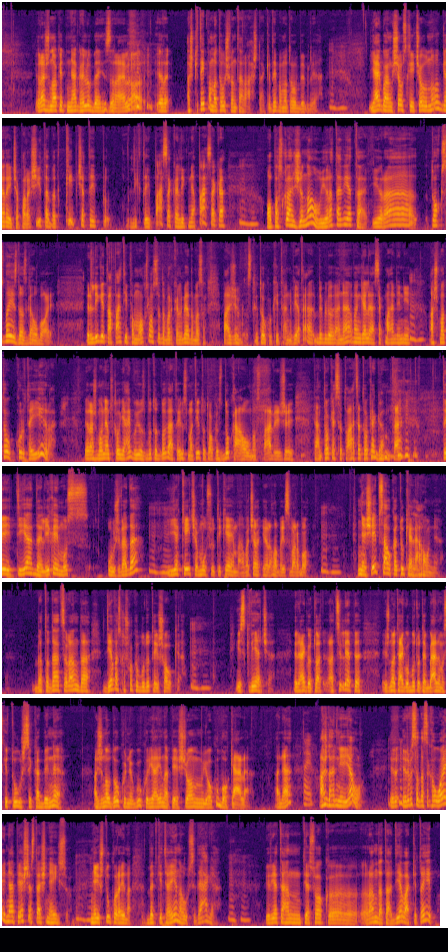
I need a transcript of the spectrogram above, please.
Ir aš žinokit, negaliu be Izraelio ir aš kitaip pamatau šventą raštą, kitaip pamatau Bibliją. Mhm. Jeigu anksčiau skaičiau, nu gerai, čia parašyta, bet kaip čia taip lyg tai pasaka, lyg ne pasaka. Mhm. O paskui aš žinau, yra ta vieta, yra toks vaizdas galvoj. Ir lygiai tą patį pamoksluose dabar kalbėdamas, pažiūrėjau, skaitau kokį ten vietą Biblijoje, ne, Evangeliją, sekmadienį, mhm. aš matau, kur tai yra. Ir aš žmonėms sakau, jeigu jūs būtumėt buvę, tai jūs matytų tokius du kalnus, pavyzdžiui, ten tokią situaciją, tokią gamtą. tai tie dalykai mus užveda, mhm. jie keičia mūsų tikėjimą. Va čia yra labai svarbu. Mhm. Ne šiaip savo, kad tu keliauni, bet tada atsiranda Dievas kažkokiu būdu tai šaukia. Mhm. Jis kviečia. Ir jeigu tu atsiliepi, žinote, jeigu būtų taip galima sakyti, tu užsikabini. Aš žinau daug kunigų, kurie eina piešiom Jokūbo kelią. A ne? Taip. Aš dar neėjau. Ir, ir visada sakau, oi, ne pieščias, tai aš neįsiu. Mhm. Ne iš tų, kur eina. Bet kiti eina užsidegę. Mhm ir jie ten tiesiog e, randa tą Dievą kitaip.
